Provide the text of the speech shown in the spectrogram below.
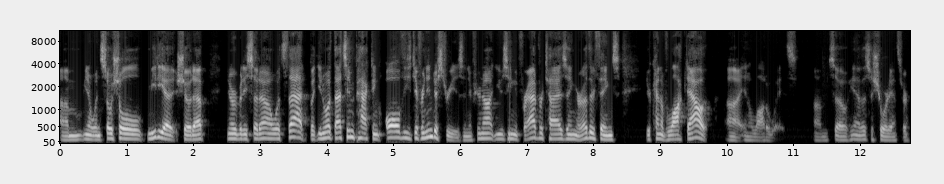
Um, you know when social media showed up know, everybody said, "Oh, what's that?" But you know what? That's impacting all these different industries, and if you're not using it for advertising or other things, you're kind of locked out uh, in a lot of ways. Um, so, yeah, that's a short answer.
